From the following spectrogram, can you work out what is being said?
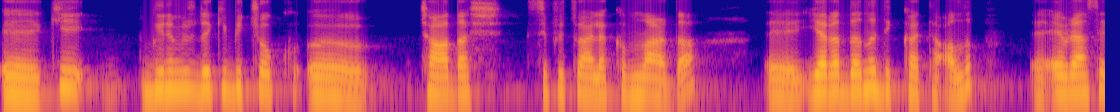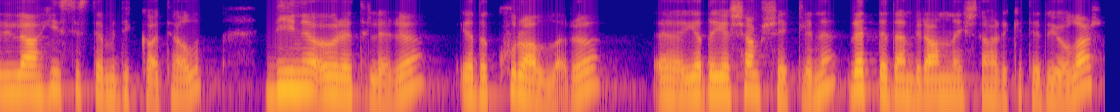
e, ki günümüzdeki birçok e, çağdaş spiritüel akımlar da e, yaradanı dikkate alıp e, evrensel ilahi sistemi dikkate alıp dini öğretileri ya da kuralları e, ya da yaşam şeklini reddeden bir anlayışla hareket ediyorlar.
